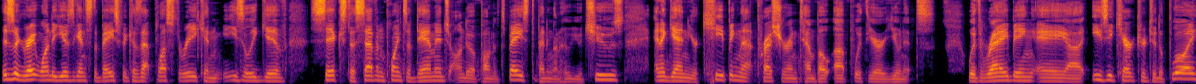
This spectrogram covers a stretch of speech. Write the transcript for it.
This is a great one to use against the base because that plus three can easily give six to seven points of damage onto opponent's base, depending on who you choose. And again, you're keeping that pressure and tempo up with your units. With Rey being a uh, easy character to deploy,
